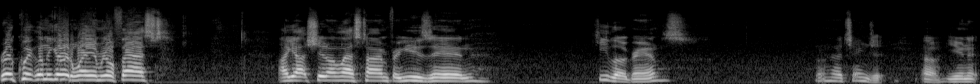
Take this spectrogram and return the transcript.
real quick, let me go ahead and weigh them real fast. I got shit on last time for using kilograms. I don't know how to change it. Oh, unit.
